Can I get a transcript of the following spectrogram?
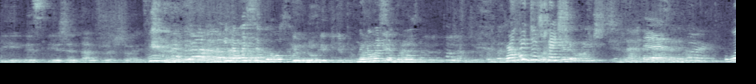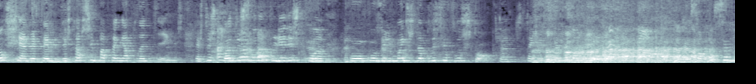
e nesse dia jantámos rachões. E não é saboroso. Eu nunca tinha provado. Mas não é saboroso. Para além dos rachões, o Alexandre até me diz: estás sempre a apanhar plantinhas. Estas plantas foram colhidas com, com, com, os elementos da Polícia Florestal, portanto que ser é só para saber.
